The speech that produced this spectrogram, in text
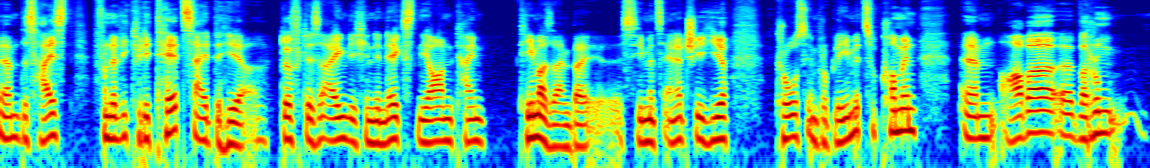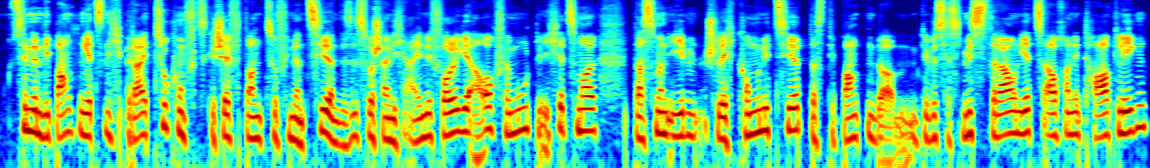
Ähm, das heißt, von der Liquiditätsseite her dürfte es eigentlich in den nächsten Jahren kein Thema sein, bei äh, Siemens Energy hier groß in Probleme zu kommen. Ähm, aber äh, warum sind denn die Banken jetzt nicht bereit, Zukunftsgeschäft dann zu finanzieren? Das ist wahrscheinlich eine Folge auch, vermute ich jetzt mal, dass man eben schlecht kommuniziert, dass die Banken da ein gewisses Misstrauen jetzt auch an den Tag legen.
